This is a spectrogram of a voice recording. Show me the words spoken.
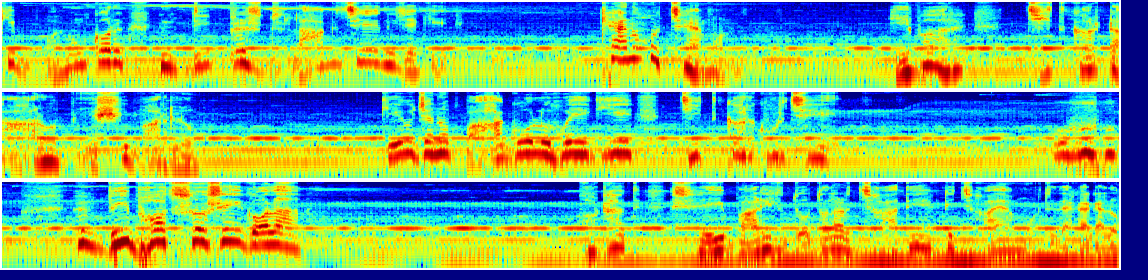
কি ভয়ঙ্কর ডিপ্রেসড লাগছে নিজেকে। কেন হচ্ছে এমন? এবার চিৎকারটা আরও বেশি বাড়ল। কেউ যেন পাগল হয়ে গিয়ে চিৎকার করছে। ও বিভৎস সেই গলা। সেই বাড়ির দোতলার ছাদে একটি ছায়া মূর্তি দেখা গেল।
